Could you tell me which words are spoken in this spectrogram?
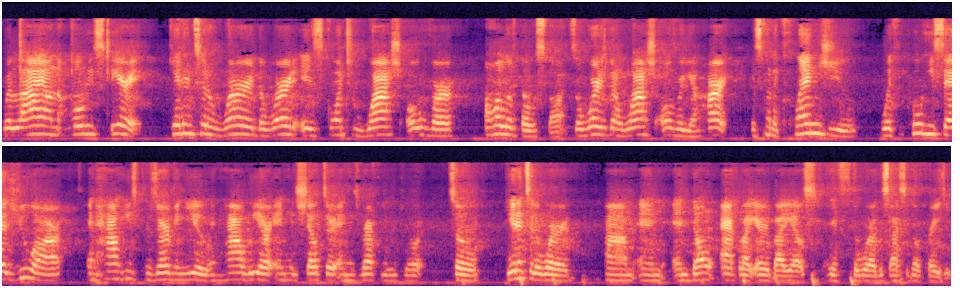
Rely on the Holy Spirit. Get into the word. The word is going to wash over all of those thoughts. The word is going to wash over your heart. It's going to cleanse you with who he says you are and how he's preserving you and how we are in his shelter and his refuge. So get into the word um, and and don't act like everybody else if the world decides to go crazy.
